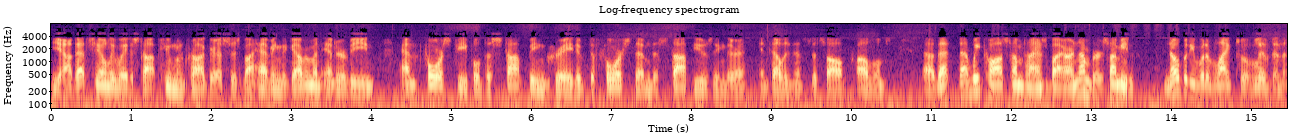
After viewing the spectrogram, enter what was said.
yeah, that's the only way to stop human progress is by having the government intervene and force people to stop being creative, to force them to stop using their intelligence to solve problems uh, that that we cause sometimes by our numbers. I mean, nobody would have liked to have lived in a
